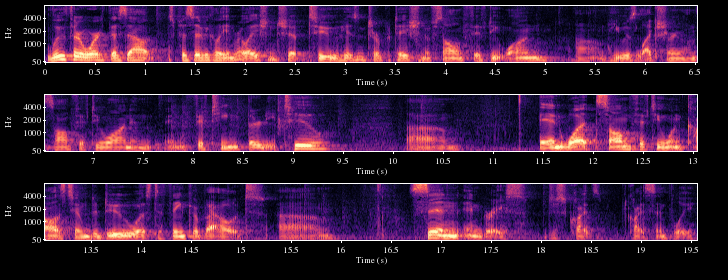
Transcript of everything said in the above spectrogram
Luther worked this out specifically in relationship to his interpretation of Psalm 51. Um, he was lecturing on Psalm 51 in, in 1532. Um, and what Psalm 51 caused him to do was to think about um, sin and grace, just quite, quite simply.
